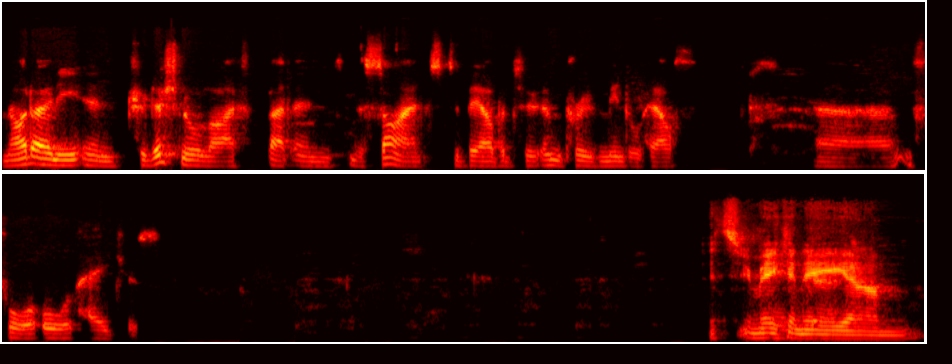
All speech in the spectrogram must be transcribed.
not only in traditional life but in the science to be able to improve mental health uh, for all ages. It's you're making a um,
